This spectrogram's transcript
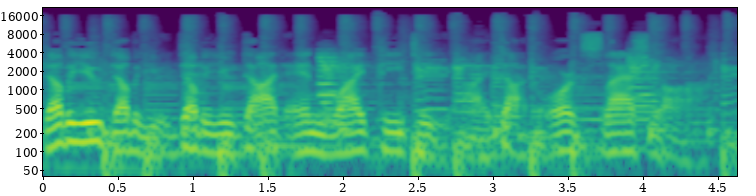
www.nypti.org/law.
